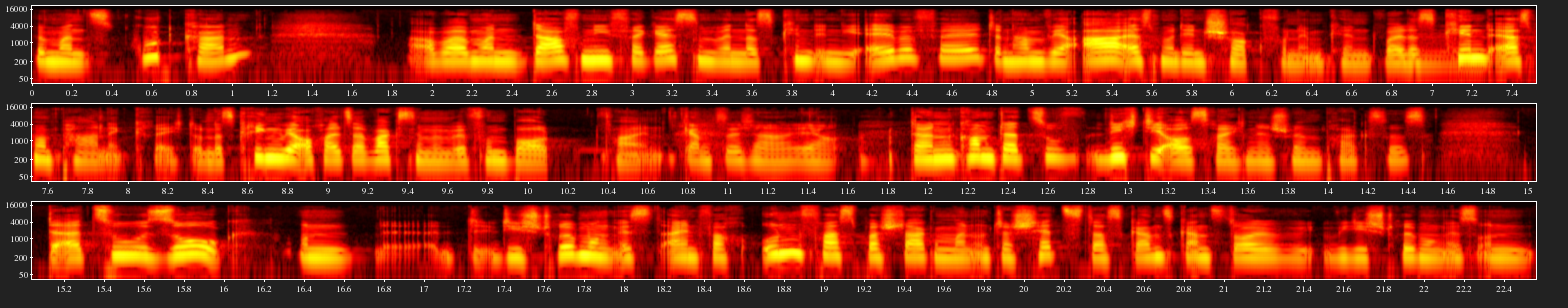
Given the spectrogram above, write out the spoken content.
wenn man es gut kann. Aber man darf nie vergessen, wenn das Kind in die Elbe fällt, dann haben wir A, erstmal den Schock von dem Kind, weil das mhm. Kind erstmal Panik kriegt. Und das kriegen wir auch als Erwachsene, wenn wir vom Bord fallen. Ganz sicher, ja. Dann kommt dazu nicht die ausreichende Schwimmpraxis. Dazu Sog. Und äh, die Strömung ist einfach unfassbar stark und man unterschätzt das ganz, ganz doll, wie die Strömung ist. Und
